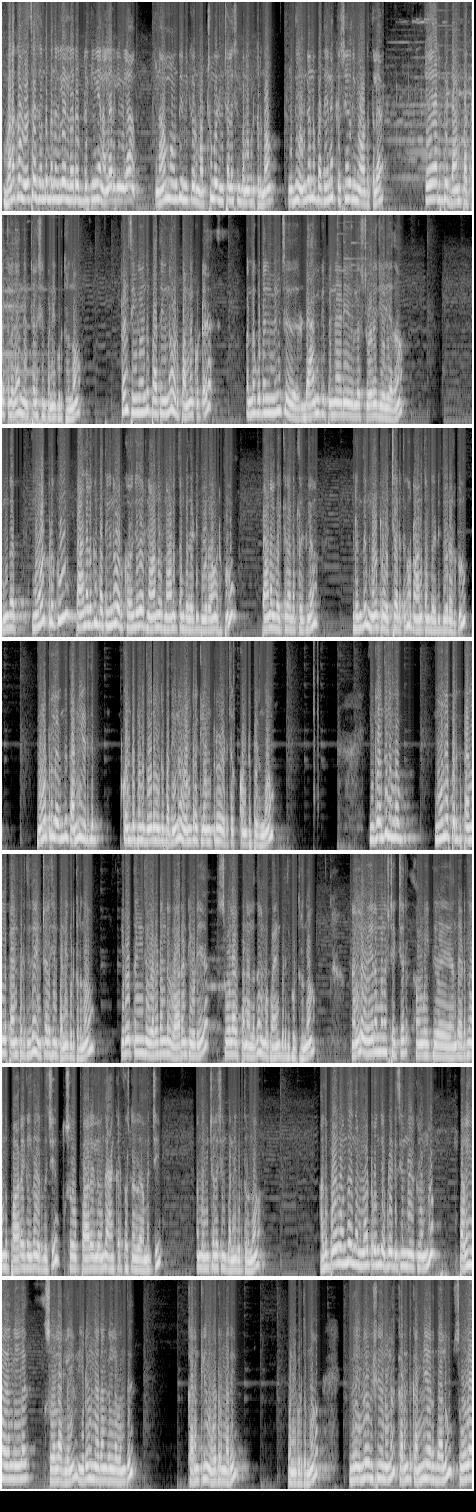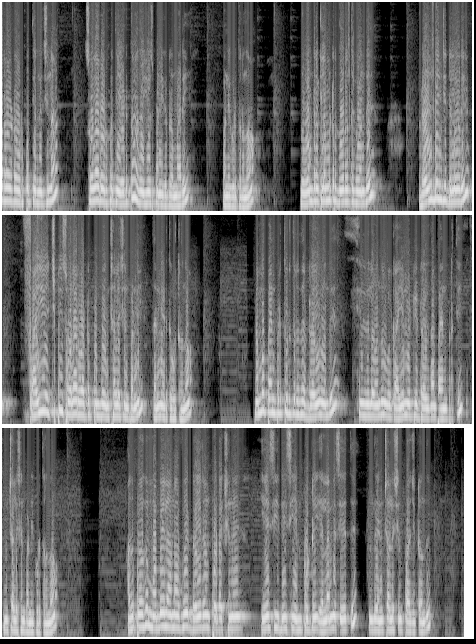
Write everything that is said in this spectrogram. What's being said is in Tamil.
வணக்கம் விவசாய சொந்த பந்தங்களே எல்லாரும் எப்படி இருக்கீங்க? நல்லா இருக்கீங்களா? நாம வந்து இன்னைக்கு ஒரு மற்றும் ஒரு இன்ஸ்டாலேஷன் பண்ணி கொடுத்துருந்தோம். இது எங்கன்னு பார்த்தீங்கன்னா கிருஷ்ணகிரி மாவட்டத்தில் கேஆர்பி டேம் பக்கத்தில் தான் இந்த இன்ஸ்டாலேஷன் பண்ணி கொடுத்துருந்தோம். ஃப்ரெண்ட்ஸ் இங்கே வந்து பார்த்தீங்கன்னா ஒரு பண்ணைக்குட்டை. பண்ணைக்குட்டைங்க மீன்ஸ் டேமுக்கு பின்னாடி உள்ள ஸ்டோரேஜ் ஏரியா தான். இந்த மோட்டருக்கும் பேனலுக்கும் பார்த்தீங்கன்னா ஒரு குறைஞ்சது ஒரு நானூறு நானூற்றம்பது அடி தூரம் இருக்கும். பேனல் வைக்கிற இடத்துக்குள்ள இருந்து மோட்ரு வச்ச இடத்துக்கு ஒரு நானூற்றம்பது அடி தூரம் இருக்கும். மோட்டர்லேருந்து தண்ணி எடுத்து கொண்டு போன தூரம் வந்து பார்த்திங்கன்னா ஒன்றரை கிலோமீட்டர் எடுத்து கொண்டு போயிருந்தோம். இங்கே வந்து நம்ம மோனோபெருக்கு பேனலை பயன்படுத்தி தான் இன்ஸ்டாலேஷன் பண்ணி கொடுத்துருந்தோம். இருபத்தஞ்சி வருடங்கள் வாரண்டியுடைய சோலார் பேனலை தான் நம்ம பயன்படுத்தி கொடுத்துருந்தோம். நல்ல உயரமான ஸ்ட்ரக்சர் அவங்களுக்கு அந்த இடத்துல வந்து பாறைகள் தான் இருந்துச்சு. ஸோ பாறையில் வந்து ஆங்கர் ஃபஸ்னர் அமைச்சு அந்த இன்ஸ்டாலேஷன் பண்ணி கொடுத்துருந்தோம். அது போக வந்து அந்த மோட்டர் வந்து எப்படி டிசைன் பண்ணியிருக்கிறோம்னா பகல் நேரங்களில் சோலார்லையும் இரவு நேரங்களில் வந்து கரண்ட்லேயும் ஓடுற மாதிரி பண்ணி கொடுத்துருந்தோம். இதில் இன்னொரு விஷயம் என்னென்னா கரண்ட் கம்மியாக இருந்தாலும் சோலாரோட உற்பத்தி இருந்துச்சுன்னா சோலார் உற்பத்தி எடுத்தும் அதை யூஸ் பண்ணிக்கிற மாதிரி பண்ணி கொடுத்துருந்தோம். இந்த ஒன்றரை கிலோமீட்டர் தூரத்துக்கு வந்து ரெண்டு inch delivery five HP solar water pump installation பண்ணி தண்ணி எடுத்து கொடுத்துருந்தோம். நம்ம பயன்படுத்தி கொடுத்துருந்த ட்ரைவ் வந்து இதில் வந்து உங்களுக்கு ஐஎன்விடி ட்ரைவ் தான் பயன்படுத்தி இன்ஸ்டாலேஷன் பண்ணி கொடுத்துருந்தோம். அது போக mobile on off dry run protection AC DC input எல்லாமே சேர்த்து இந்த இன்ஸ்டாலேஷன் ப்ராஜெக்ட் வந்து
